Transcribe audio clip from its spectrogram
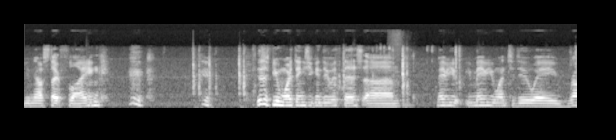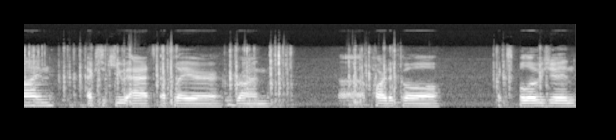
you now start flying. there's a few more things you can do with this. Um, maybe you, maybe you want to do a run execute at a player run uh, particle explosion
